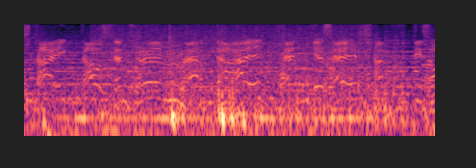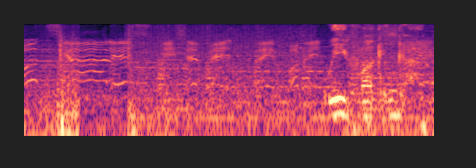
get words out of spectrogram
steigt aus den Trümmern der alten Gesellschaft die sozialistische Weltrepublik. We fucking got it.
